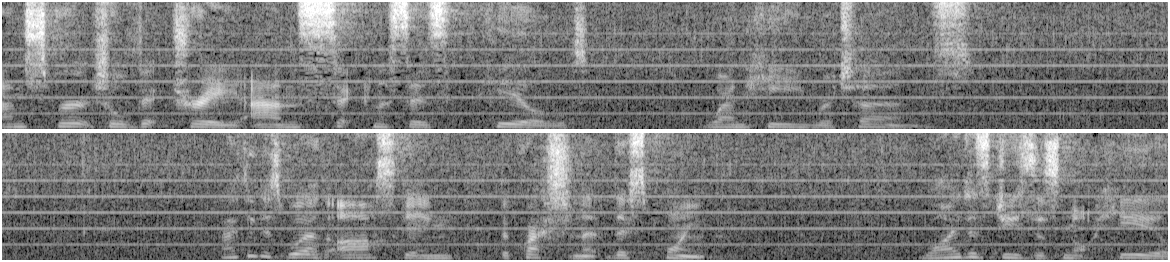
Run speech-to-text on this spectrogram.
and spiritual victory and sicknesses healed when He returns. I think it's worth asking the question at this point why does Jesus not heal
